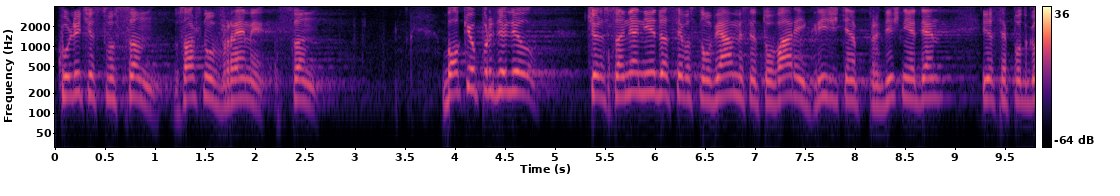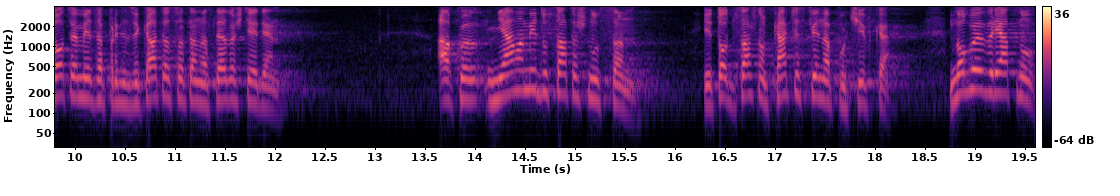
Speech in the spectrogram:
количество сън, достатъчно време сън. Бог е определил чрез съня ние да се възстановяваме след товара и грижите на предишния ден и да се подготвяме за предизвикателствата на следващия ден. Ако нямаме достатъчно сън, и то достатъчно качествена почивка, много е вероятно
